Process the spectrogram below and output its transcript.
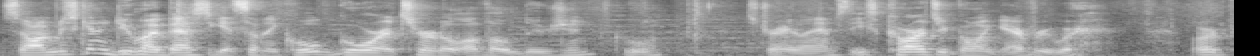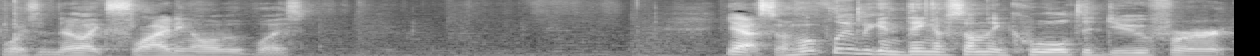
So I'm just going to do my best to get something cool. Gora Turtle of Illusion. Cool. Stray Lambs. These cards are going everywhere. Lord Poison. They're like sliding all over the place. Yeah, so hopefully we can think of something cool to do for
